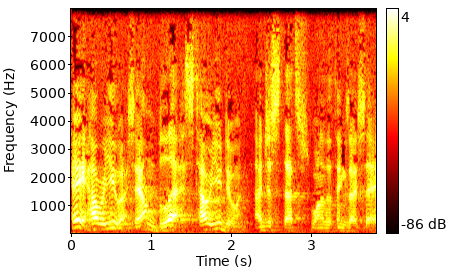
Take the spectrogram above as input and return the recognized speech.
Hey, how are you? I say, I'm blessed. How are you doing? I just, that's one of the things I say.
